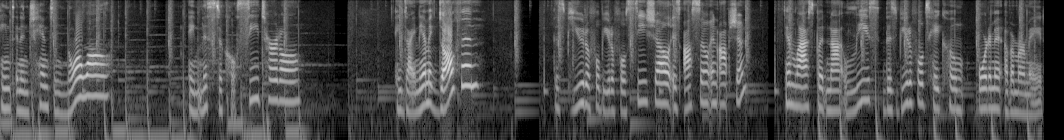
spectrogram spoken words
paint an enchanting narwhal, a mystical sea turtle, a dynamic dolphin. This beautiful, beautiful seashell is also an option. And last but not least, this beautiful take home ornament of a mermaid.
